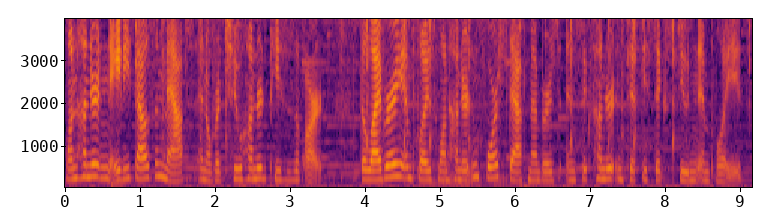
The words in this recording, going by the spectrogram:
180,000 maps, and over 200 pieces of art. The library employs 104 staff members and 656 student employees.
